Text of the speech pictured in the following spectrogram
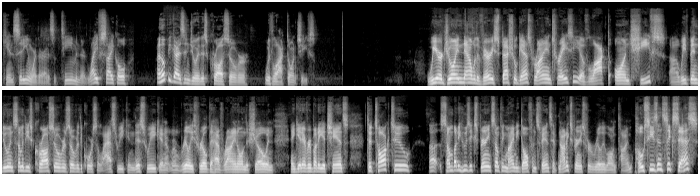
Kansas City and where they're at as a team and their life cycle. I hope you guys enjoy this crossover with Locked On Chiefs. We are joined now with a very special guest, Ryan Tracy of Locked On Chiefs. Uh, we've been doing some of these crossovers over the course of last week and this week, and I'm really thrilled to have Ryan on the show and and get everybody a chance to talk to uh, somebody who's experienced something Miami Dolphins fans have not experienced for a really long time postseason success.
